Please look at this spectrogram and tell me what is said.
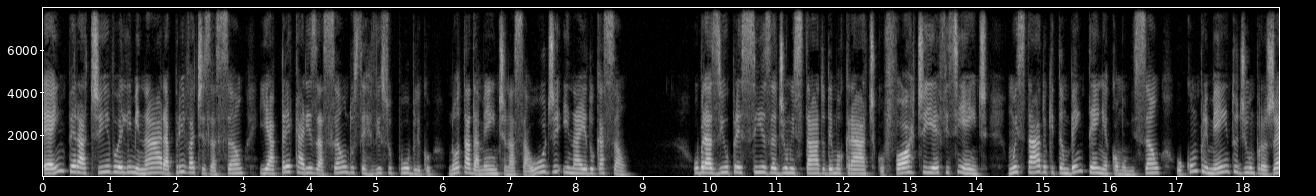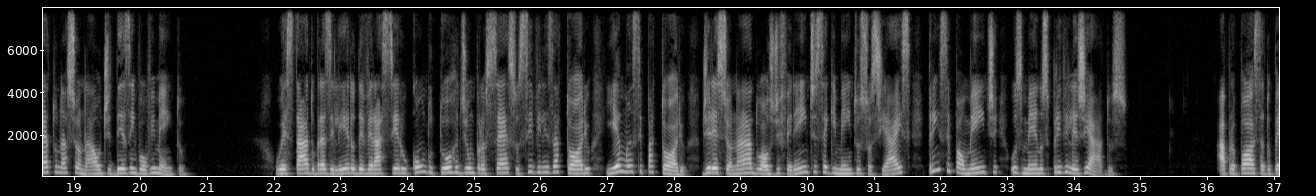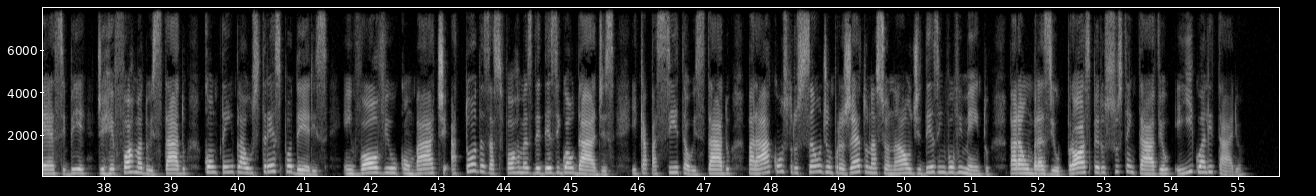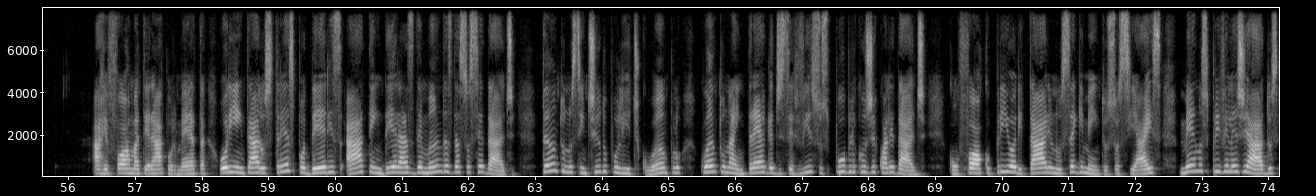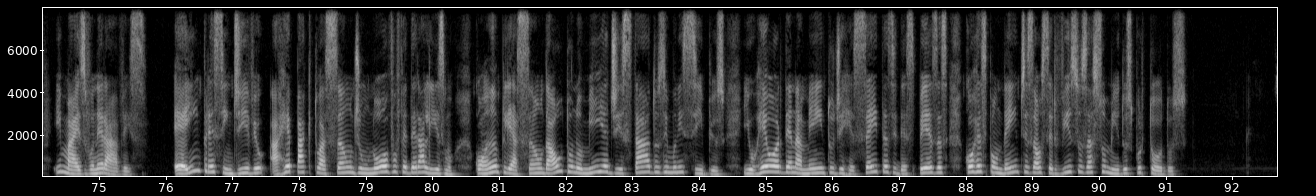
É imperativo eliminar a privatização e a precarização do serviço público, notadamente na saúde e na educação. O Brasil precisa de um Estado democrático, forte e eficiente, um Estado que também tenha como missão o cumprimento de um projeto nacional de desenvolvimento. O Estado brasileiro deverá ser o condutor de um processo civilizatório e emancipatório direcionado aos diferentes segmentos sociais, principalmente os menos privilegiados. A proposta do PSB de reforma do Estado contempla os três poderes, envolve o combate a todas as formas de desigualdades e capacita o Estado para a construção de um projeto nacional de desenvolvimento para um Brasil próspero, sustentável e igualitário. A reforma terá por meta orientar os três poderes a atender às demandas da sociedade, tanto no sentido político amplo quanto na entrega de serviços públicos de qualidade, com foco prioritário nos segmentos sociais menos privilegiados e mais vulneráveis é imprescindível a repactuação de um novo federalismo, com a ampliação da autonomia de estados e municípios e o reordenamento de receitas e despesas correspondentes aos serviços assumidos por todos.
